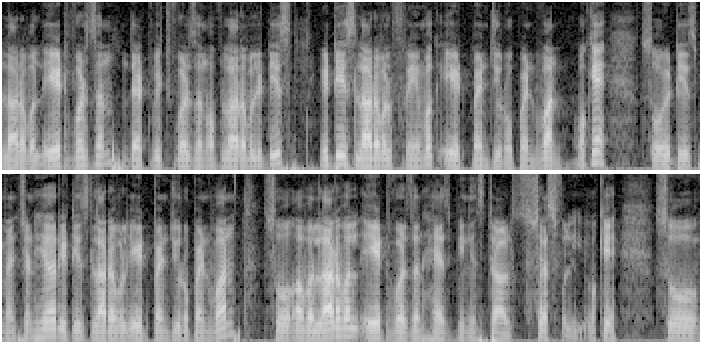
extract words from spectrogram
laravel 8 version. That which version of laravel it is? It is laravel framework 8.0.1 okay? So it is mentioned here it is laravel 8.0.1 so our laravel 8 version has been installed successfully. Okay? So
